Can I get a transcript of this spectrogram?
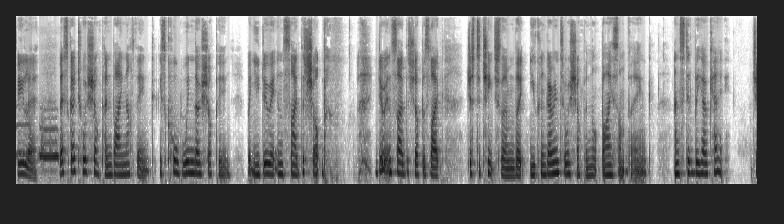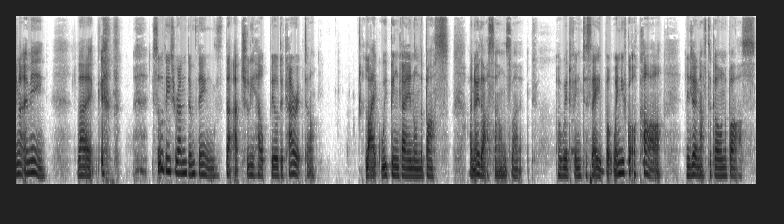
Feel it. Let's go to a shop and buy nothing. It's called window shopping, but you do it inside the shop. you do it inside the shop as like just to teach them that you can go into a shop and not buy something and still be okay. Do you know what I mean? Like, it's all these random things that actually help build a character like we've been going on the bus. I know that sounds like a weird thing to say, but when you've got a car and you don't have to go on a bus,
